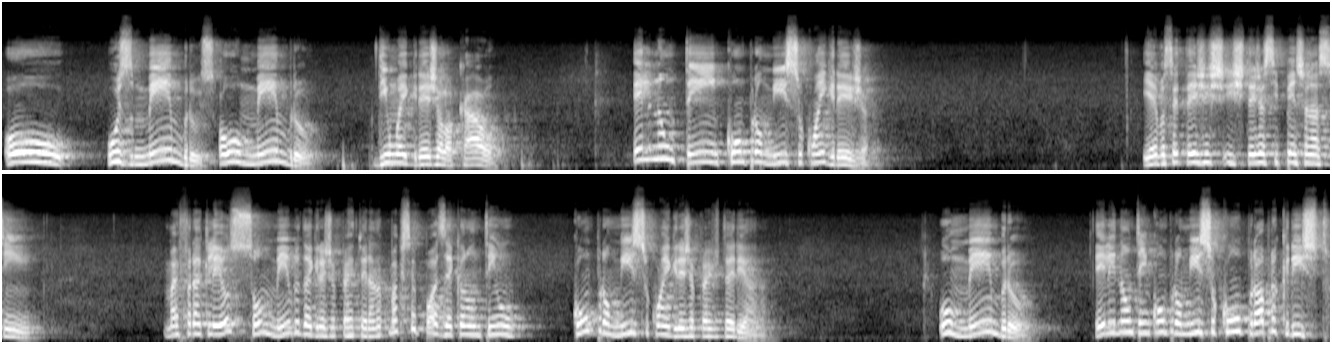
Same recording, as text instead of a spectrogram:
ou os membros ou o membro de uma igreja local, ele não tem compromisso com a igreja. E aí você esteja, esteja se pensando assim, mas Franklin, eu sou membro da igreja presbiteriana, como é que você pode dizer que eu não tenho compromisso com a igreja presbiteriana? O membro, ele não tem compromisso com o próprio Cristo.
